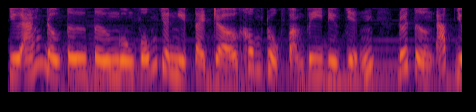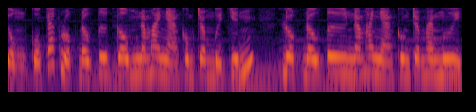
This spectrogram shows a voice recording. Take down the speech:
dự án đầu tư từ nguồn vốn doanh nghiệp tài trợ không thuộc phạm vi điều chỉnh, đối tượng áp dụng của các luật đầu tư công năm 2019, luật đầu tư năm 2020,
